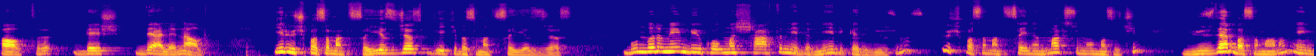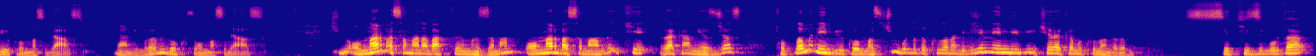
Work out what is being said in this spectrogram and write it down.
6, 5 değerlerini aldık. Bir 3 basamaklı sayı yazacağız, bir de 2 basamaklı sayı yazacağız. Bunların en büyük olma şartı nedir? Neye dikkat ediyorsunuz? 3 basamaklı sayının maksimum olması için yüzler basamağının en büyük olması lazım. Yani buranın 9 olması lazım. Şimdi onlar basamağına baktığımız zaman onlar basamağında iki rakam yazacağız. Toplamın en büyük olması için burada da kullanabileceğim en büyük iki rakamı kullanırım. 8'i burada,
